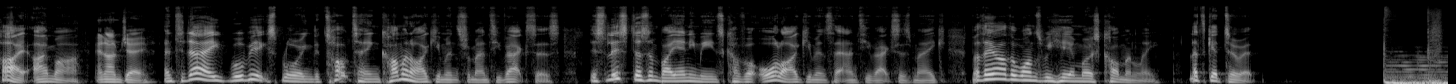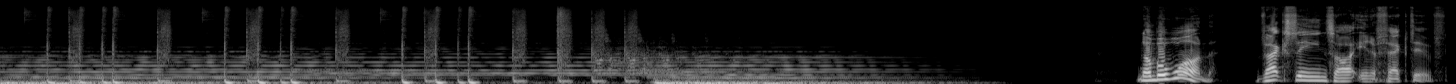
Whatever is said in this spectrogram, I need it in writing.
Hi, I'm R. And I'm Jay. And today we'll be exploring the top 10 common arguments from anti vaxxers. This list doesn't by any means cover all arguments that anti vaxxers make, but they are the ones we hear most commonly. Let's get to it. Number one, vaccines are ineffective.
